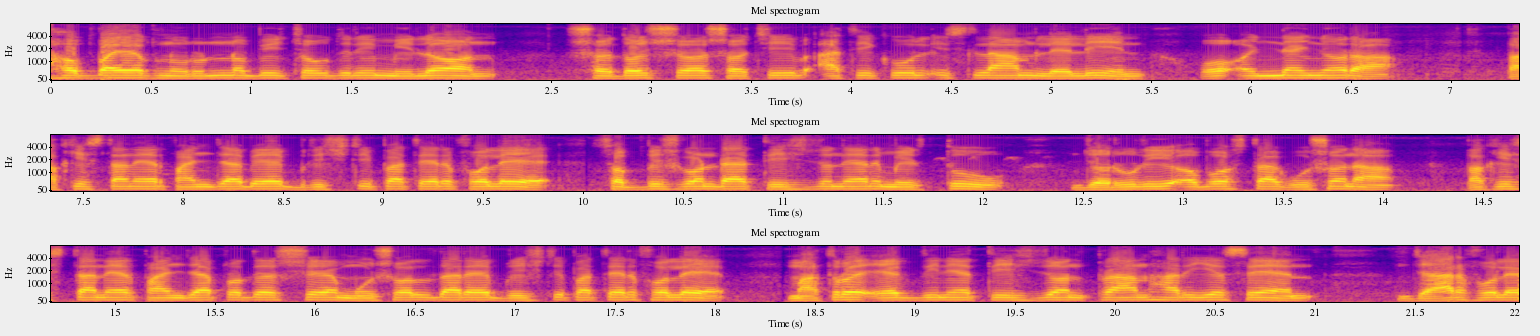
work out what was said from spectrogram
আহ্বায়ক নুরুন্নবী চৌধুরী মিলন, সদস্য সচিব আতিকুল ইসলাম লেলিন ও অন্যান্যরা। পাকিস্তানের পাঞ্জাবে বৃষ্টিপাতের ফলে চব্বিশ ঘন্টায় তিরিশ জনের মৃত্যু, জরুরি অবস্থা ঘোষণা। পাকিস্তানের পাঞ্জাব প্রদেশে মুষলধারে বৃষ্টিপাতের ফলে মাত্র একদিনে তিরিশ জন প্রাণ হারিয়েছেন। যার ফলে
